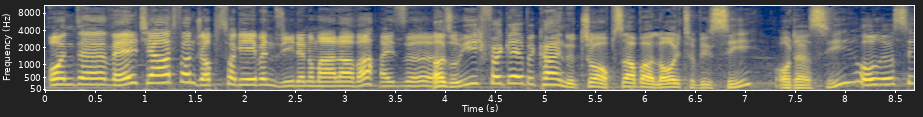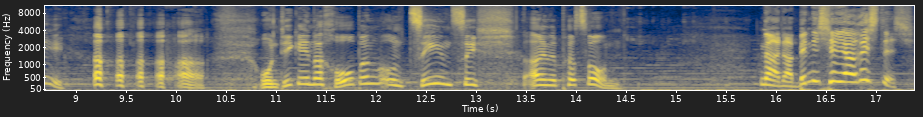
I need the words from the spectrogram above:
Und äh, welche Art von Jobs vergeben Sie denn normalerweise? Also ich vergebe keine Jobs, aber Leute wie Sie oder Sie oder Sie. und die gehen nach oben und ziehen sich eine Person. Na, da bin ich hier ja richtig.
